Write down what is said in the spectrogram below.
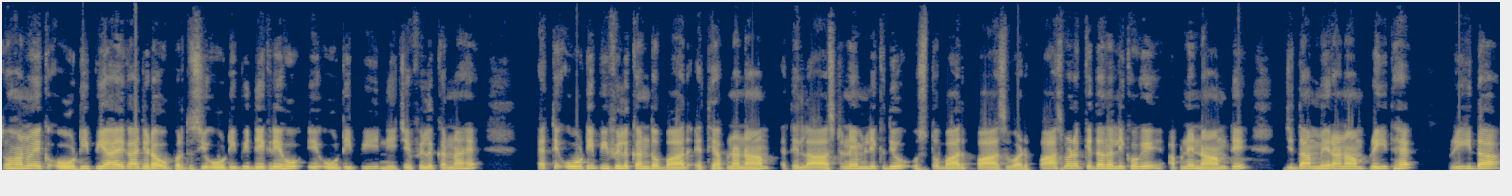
ਤੁਹਾਨੂੰ ਇੱਕ OTP ਆਏਗਾ, ਜਿਹੜਾ ਉੱਪਰ ਤੁਸੀਂ OTP ਦੇਖ ਰਹੇ ਹੋ। ਇਹ OTP ਨੀਚੇ ਫਿਲ ਕਰਨਾ ਹੈ। ਇੱਥੇ OTP ਫਿਲ ਕਰਨ ਤੋਂ ਬਾਅਦ ਇੱਥੇ ਆਪਣਾ ਨਾਮ, ਇੱਥੇ ਲਾਸਟ ਨੇਮ ਲਿਖ ਦਿਓ, ਉਸ ਤੋਂ ਬਾਅਦ ਪਾਸਵਰਡ ਪਾਸਵਰਡ ਕਿੱਦਾਂ ਦਾ ਲਿਖੋਗੇ? ਆਪਣੇ ਨਾਮ ਤੇ, ਜਿੱਦਾਂ ਮੇਰਾ ਨਾਮ ਪ੍ਰੀਤ ਹੈ, ਪ੍ਰੀਤ ਦਾ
